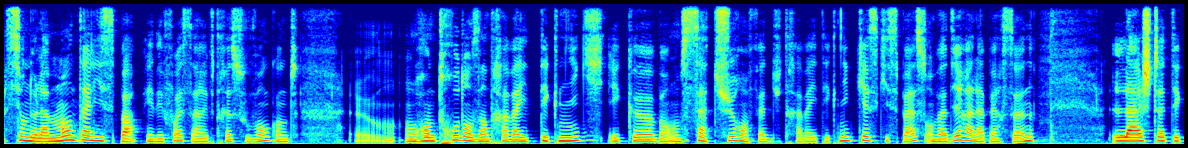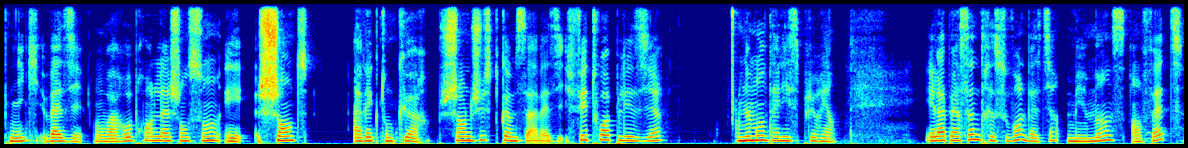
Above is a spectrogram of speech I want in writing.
si on ne la mentalise pas, et des fois ça arrive très souvent quand euh, on rentre trop dans un travail technique et que ben, on sature en fait du travail technique, qu'est-ce qui se passe? On va dire à la personne, lâche ta technique, vas-y, on va reprendre la chanson et chante avec ton cœur, chante juste comme ça, vas-y, fais-toi plaisir, ne mentalise plus rien. Et la personne, très souvent, elle va se dire Mais mince, en fait,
